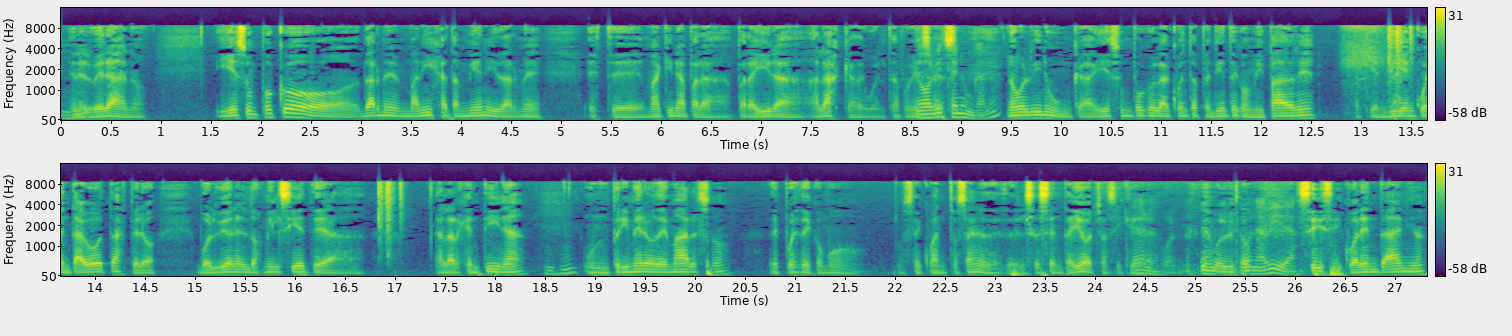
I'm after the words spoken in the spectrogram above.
en el verano. Y es un poco darme manija también y darme este, máquina para, para ir a Alaska de vuelta. Porque no volviste nunca, ¿no? No volví nunca, y es un poco la cuenta pendiente con mi padre, a quien vi en cuentagotas, pero volvió en el 2007 a, a la Argentina, un primero de marzo, después de como no sé cuántos años, desde el 68, así que volvió. Toda una vida. Sí, sí, 40 años.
